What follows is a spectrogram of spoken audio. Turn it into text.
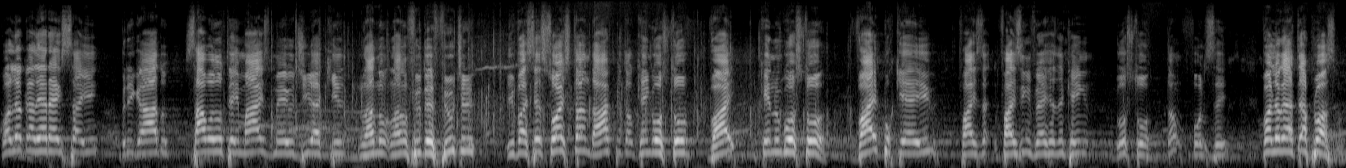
Valeu, galera, é isso aí. Obrigado. Sábado tem mais, meio-dia aqui lá no, lá no Field the Future. E vai ser só stand-up, então quem gostou, vai. Quem não gostou, vai, porque aí faz, faz inveja de quem gostou. Então, foda-se aí. Valeu, galera, até a próxima.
